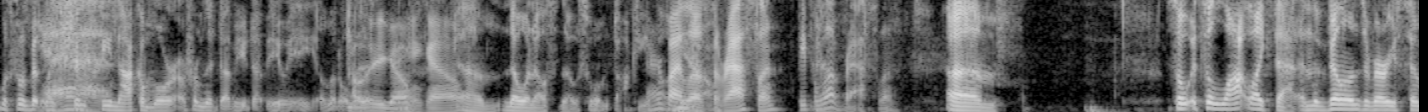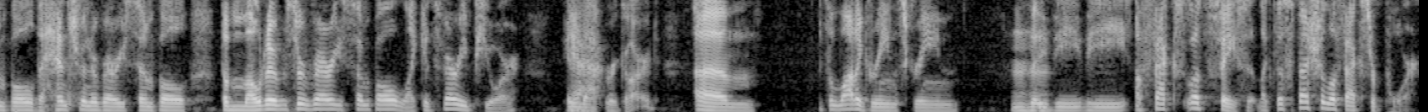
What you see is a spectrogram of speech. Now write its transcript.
looks a little bit like Shinsuke Nakamura from the WWE. A little Oh, there you go. There you go. Um, no one else knows who I'm talking Everybody about. Everybody loves the wrestling. People Yeah. love wrestling. Um, so it's a lot like that, and the villains are very simple. The henchmen are very simple. The motives are very simple. Like it's very pure in Yeah. that regard. Um, it's a lot of green screen. the Mhm. the the effects let's face it like the special effects are poor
